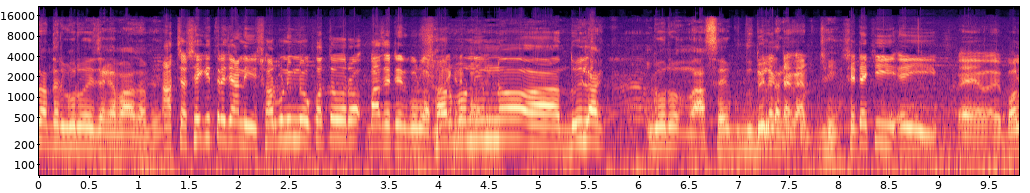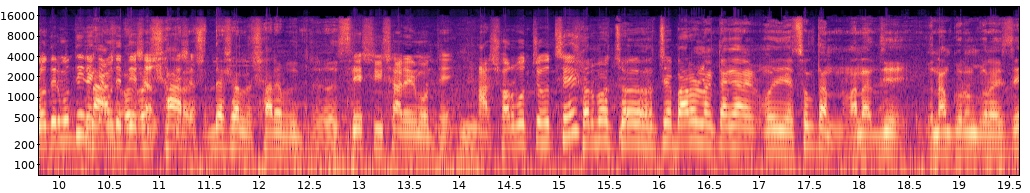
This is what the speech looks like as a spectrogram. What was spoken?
জাতের গরু এই জায়গায় পাওয়া যাবে। আচ্ছা সেক্ষেত্রে জানি সর্বনিম্ন কত বাজেটের গরু সর্বনিম্ন দুই লাখ গরু আছে দুই লাখ টাকা? সেটা কি এই বলদের মধ্যেই নাকি আমাদের দেশাল? দেশাল? দেশাল সারের ভিতরে রয়েছে। দেশি সারের মধ্যে। আর সর্বোচ্চ হচ্ছে? সর্বোচ্চ হচ্ছে বারো লাখ টাকার ওই সুলতান মানে যে নামকরণ করা হয়েছে।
